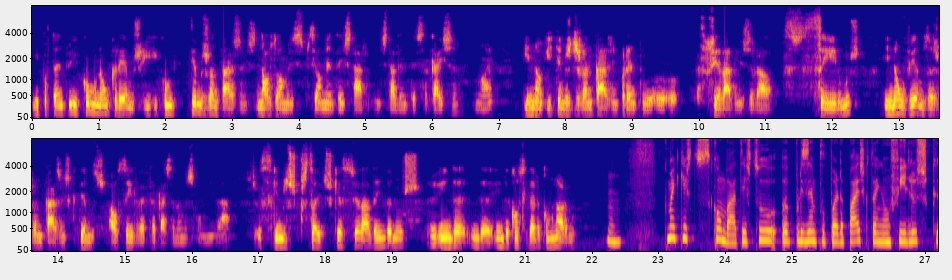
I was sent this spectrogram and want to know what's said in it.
e portanto, e como não queremos, e, e como temos vantagens, nós homens especialmente, em estar, em estar dentro desta caixa, não é? E, não, e temos desvantagem perante a sociedade em geral se sairmos, e não vemos as vantagens que temos ao sair dessa caixa da masculinidade, seguimos os preceitos que a sociedade ainda nos ainda, ainda, ainda considera como norma. Hum. Como é que isto se combate? Isto, eh, por exemplo, para pais que tenham filhos que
